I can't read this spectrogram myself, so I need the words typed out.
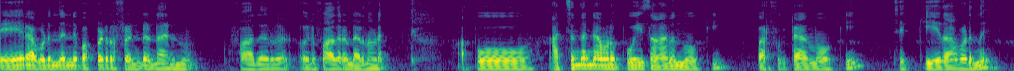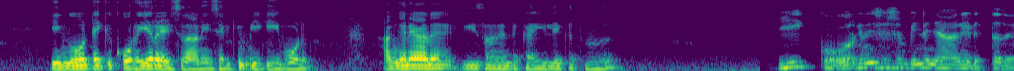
നേരെ അവിടെ നിന്ന് തന്നെ പപ്പയുടെ ഫ്രണ്ട് ഉണ്ടായിരുന്നു. ഫാദർ ഒരു ഫാദർ ഉണ്ടായിരുന്നു അവിടെ. അപ്പോൾ അച്ഛൻ തന്നെ അവിടെ പോയി സാധനം നോക്കി പെർഫെക്റ്റ് ആകാൻ നോക്കി ചെക്ക് ചെയ്ത് അവിടുന്ന് ഇങ്ങോട്ടേക്ക് കൊറിയർ അയച്ചതാണ് ഈ ശരിക്കും ഈ കീബോർഡ് അങ്ങനെയാണ് ഈ സാധനം എന്റെ കയ്യിലേക്ക് എത്തുന്നത്. ഈ കോർഗിന് ശേഷം പിന്നെ ഞാൻ എടുത്തത്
